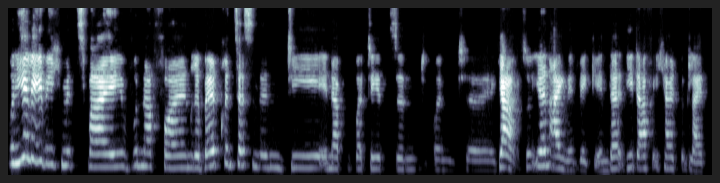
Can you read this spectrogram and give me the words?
Und hier lebe ich mit zwei wundervollen Rebellprinzessinnen, die in der Pubertät sind und äh, ja, so ihren eigenen Weg gehen. die darf ich halt begleiten.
